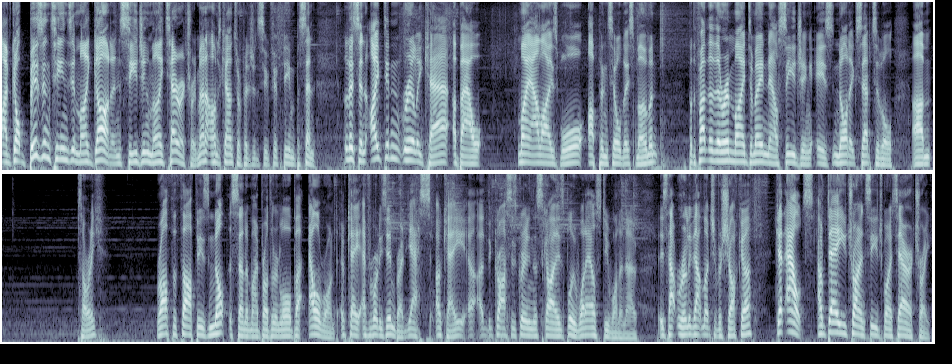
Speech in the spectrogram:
I've got Byzantines in my garden sieging my territory. Man-at-arms counter efficiency 15%. Listen, I didn't really care about my allies' war up until this moment. But the fact that they're in my domain now sieging is not acceptable. Um, Sorry? Wrath is not the son of my brother-in-law, but Elrond. Okay, everybody's inbred. Yes. Okay, uh, the grass is green and the sky is blue. What else do you want to know? Is that really that much of a shocker? Get out. How dare you try and siege my territory?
